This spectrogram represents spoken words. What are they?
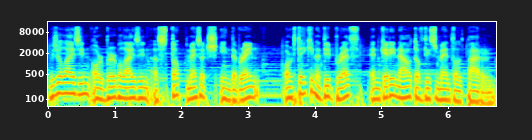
Visualizing or verbalizing a stop message in the brain or taking a deep breath and getting out of this mental pattern.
